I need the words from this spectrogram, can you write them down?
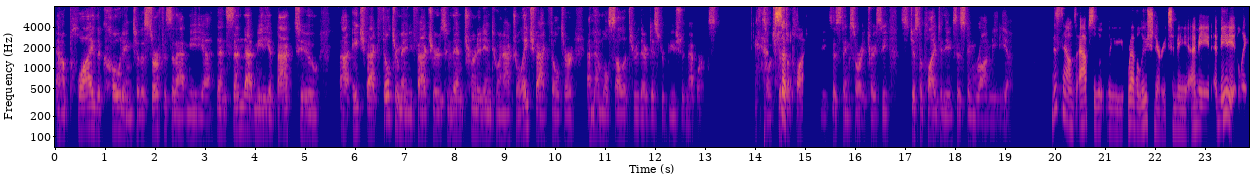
and apply the coating to the surface of that media, then send that media back to uh, HVAC filter manufacturers who then turn it into an actual HVAC filter and then we'll sell it through their distribution networks. So it's just so, applied to the existing, sorry, Tracy, it's just applied to the existing raw media. This sounds absolutely revolutionary to me. I mean, immediately,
